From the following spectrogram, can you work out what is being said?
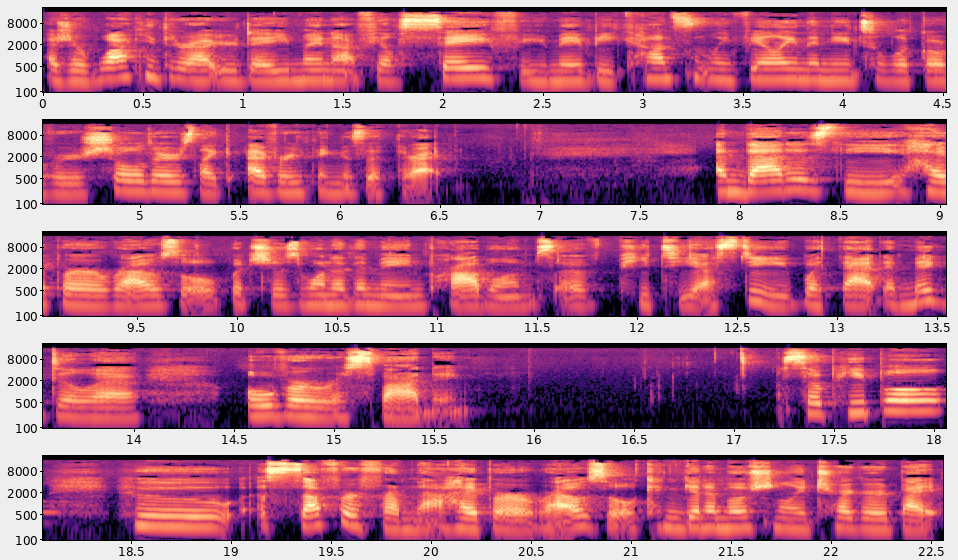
as you're walking throughout your day, you might not feel safe. You may be constantly feeling the need to look over your shoulders like everything is a threat. And that is the hyperarousal, which is one of the main problems of PTSD with that amygdala over responding. So, people who suffer from that hyperarousal can get emotionally triggered by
